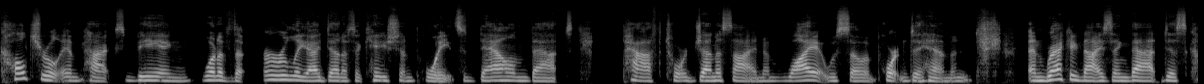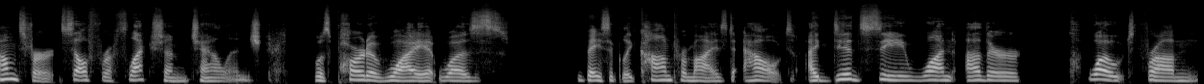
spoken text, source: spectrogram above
cultural impacts being one of the early identification points down that path toward genocide and why it was so important to him and and recognizing that discomfort self-reflection challenge was part of why it was basically compromised out. I did see one other quote from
